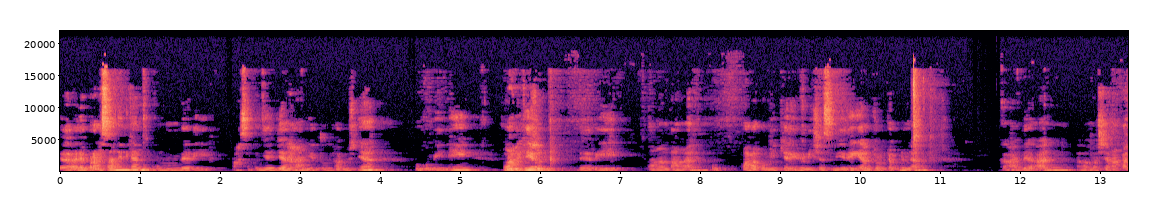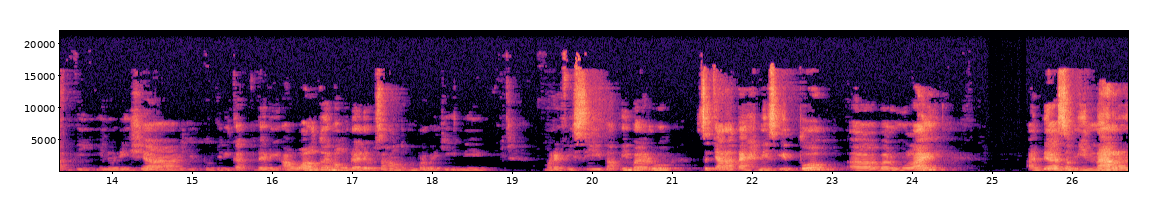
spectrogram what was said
eh, ada perasaan ini kan hukum dari masa penjajahan gitu. Harusnya hukum ini lahir dari tangan-tangan para pemikir Indonesia sendiri yang cocok dengan keadaan eh, masyarakat di Indonesia gitu. Jadi dari awal tuh emang udah ada usaha untuk memperbaiki ini merevisi tapi baru secara teknis itu eh, baru mulai ada seminar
